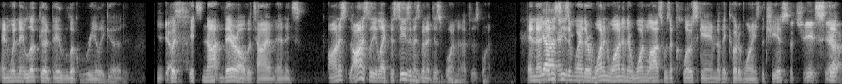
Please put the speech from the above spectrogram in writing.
and when they look good they look really good Yes. but it's not there all the time and it's honest honestly like the season has been a disappointment up to this point. and that Yeah, in a season where they're one and one and their one loss was a close game that they could have won against the Chiefs the Chiefs, Still- yeah.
